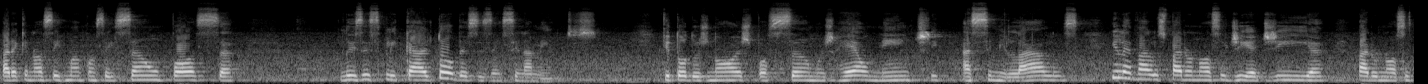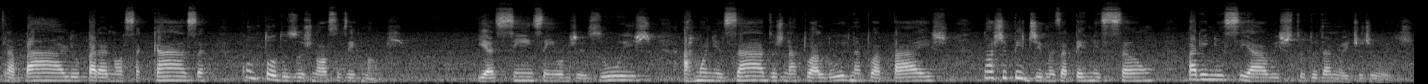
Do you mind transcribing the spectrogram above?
para que nossa irmã Conceição possa nos explicar todos esses ensinamentos. Que todos nós possamos realmente assimilá-los e levá-los para o nosso dia a dia, para o nosso trabalho, para a nossa casa, com todos os nossos irmãos. E assim, Senhor Jesus, harmonizados na tua luz, na tua paz, nós te pedimos a permissão para iniciar o estudo da noite de hoje.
